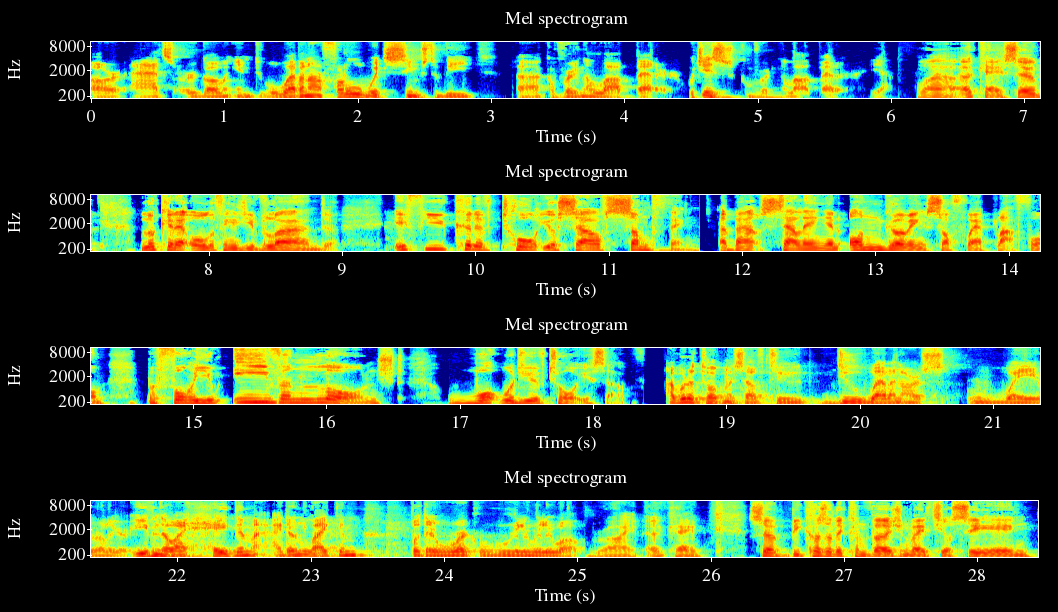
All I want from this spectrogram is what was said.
our ads are going into a webinar funnel, which seems to be uh, converting a lot better, which is converting a lot better. Yeah. Wow. Okay. So looking at all the things you've learned, if you could have taught yourself something about selling an ongoing software platform before you even launched, what would you have taught yourself? I would have taught myself to do webinars way earlier, even though I hate them. I don't like them, but they work really, really well. Right. Okay. So because of the conversion rates you're seeing,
